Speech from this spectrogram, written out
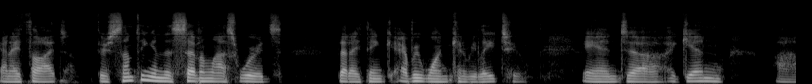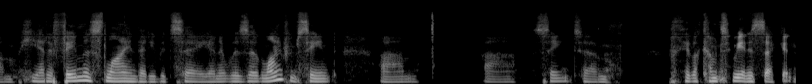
And I thought, there's something in the seven last words that I think everyone can relate to. And uh, again, um, he had a famous line that he would say, and it was a line from Saint um, uh, Saint. Um, it'll come to me in a second.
